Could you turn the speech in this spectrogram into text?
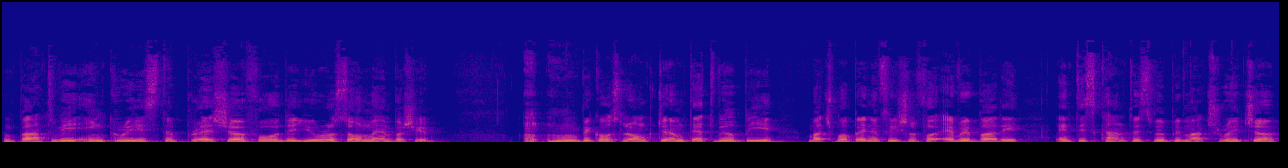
but we increase the pressure for the Eurozone membership. because long term that will be much more beneficial for everybody and these countries will be much richer.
